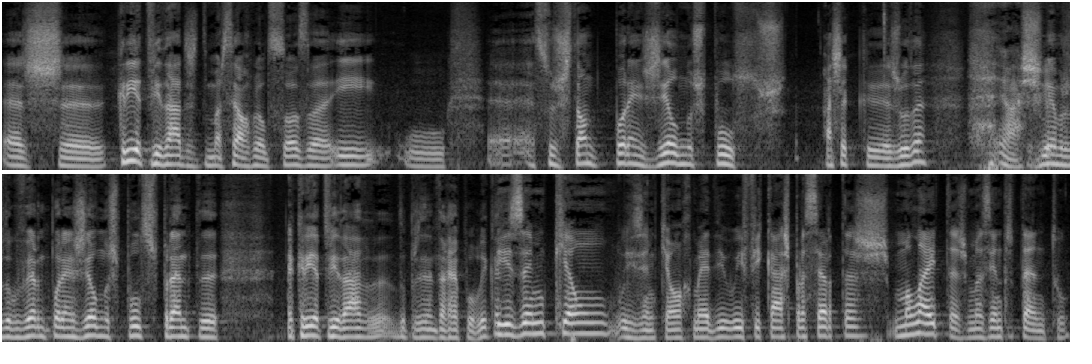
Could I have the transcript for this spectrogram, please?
as uh, criatividades de Marcelo Rebelo de Sousa e o, uh, a sugestão de porem gelo nos pulsos. Acha que ajuda? Eu acho. Os membros do governo porem gelo nos pulsos perante a criatividade do Presidente da República? Dizem-me que, é um, dizem que é um remédio eficaz para certas maleitas, mas entretanto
